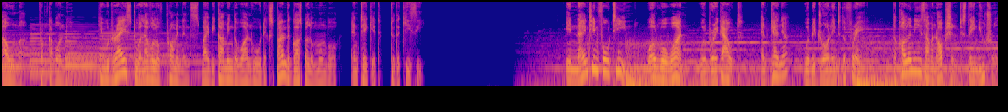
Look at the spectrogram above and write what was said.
Auma from Kabondo. He would rise to a level of prominence by becoming the one who would expand the gospel of Mumbo and take it to the Kisii. In 1914, World War I will break out and Kenya will be drawn into the fray. The colonies have an option to stay neutral,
